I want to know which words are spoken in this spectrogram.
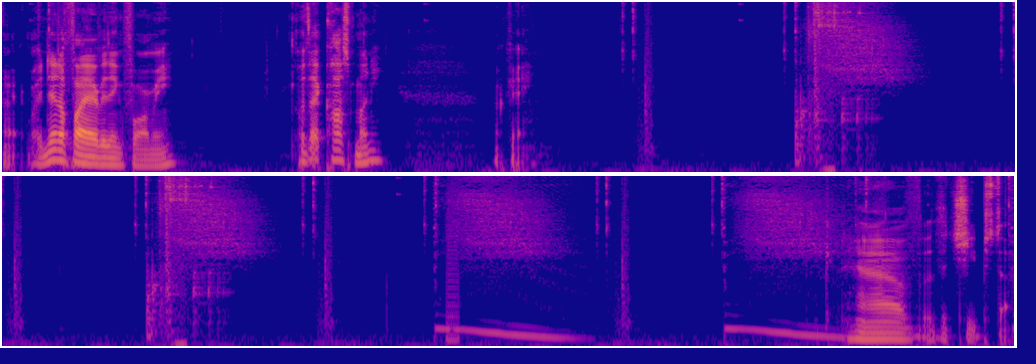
All right, identify everything for me. Oh, that cost money? Okay. You can have the cheap stuff.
